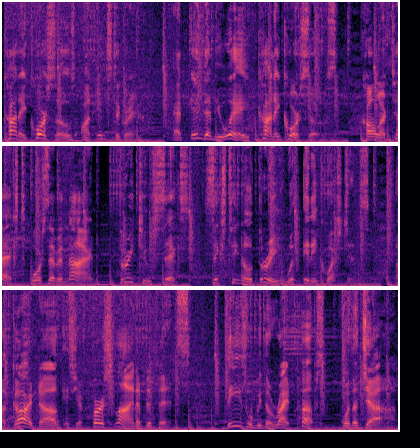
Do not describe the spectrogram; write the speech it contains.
Cane Corsos on Instagram at NWA Cane Corsos. Call or text 479 326 1603 with any questions. A guard dog is your first line of defense. These will be the right pups for the job.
